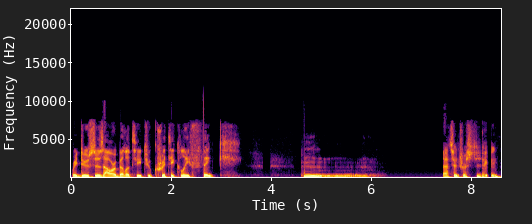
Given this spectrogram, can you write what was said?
reduces our ability to critically think? Hmm. That's interesting.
